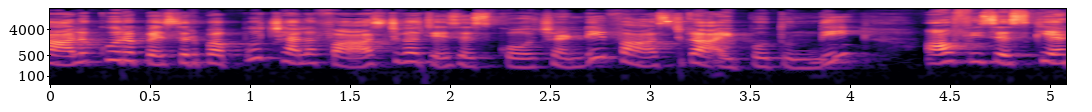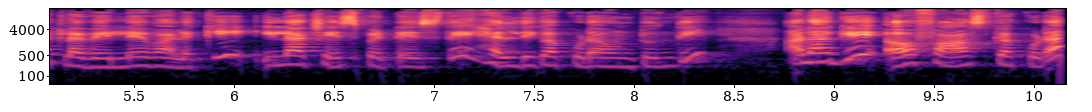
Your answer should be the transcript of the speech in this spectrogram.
పాలకూర పెసరపప్పు చాలా ఫాస్ట్గా చేసేసుకోవచ్చండి. ఫాస్ట్గా అయిపోతుంది. ఆఫీసెస్కి అట్లా వెళ్ళే వాళ్ళకి ఇలా చేసి పెట్టేస్తే హెల్తీగా కూడా ఉంటుంది. అలాగే ఫాస్ట్గా కూడా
